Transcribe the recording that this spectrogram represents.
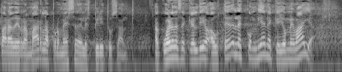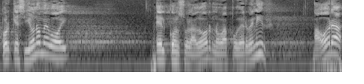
Para derramar la promesa del Espíritu Santo. Acuérdese que él dijo, a ustedes les conviene que yo me vaya, porque si yo no me voy, el consolador no va a poder venir. Ahora,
